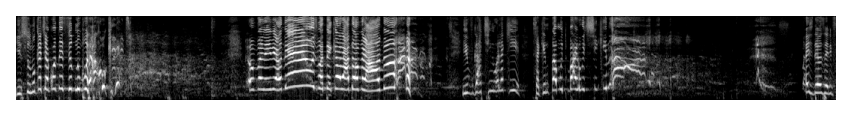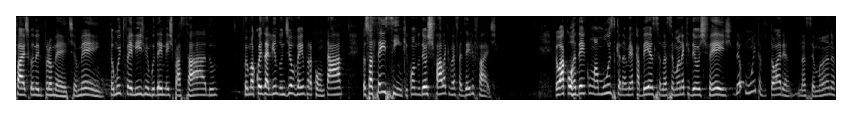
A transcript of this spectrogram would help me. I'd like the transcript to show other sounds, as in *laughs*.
Isso nunca tinha acontecido num buraco *laughs* quente. Eu falei, meu Deus, vou ter que orar dobrado. *laughs* E o gatinho, olha aqui, isso aqui não tá muito bairro chique, não. Mas Deus, Ele faz quando Ele promete, amém? Estou muito feliz, me mudei mês passado. Foi uma coisa linda. Um dia eu venho para contar. Eu só sei sim que quando Deus fala que vai fazer, Ele faz. Eu acordei com uma música na minha cabeça na semana que Deus fez. Deu muita vitória na semana.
